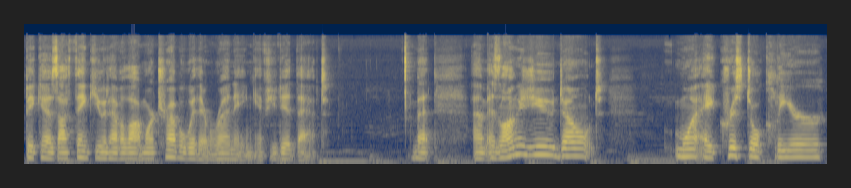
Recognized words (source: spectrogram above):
because I think you would have a lot more trouble with it running if you did that. But um, as long as you don't want a crystal clear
